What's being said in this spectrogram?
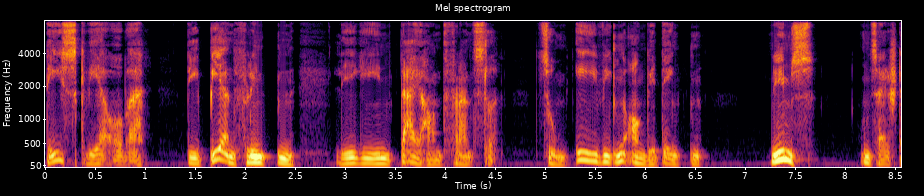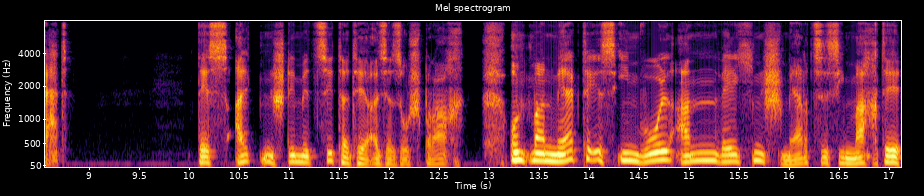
Das Gewehr aber, die Bärenflinten, lege in dei Hand, Franzl, zum ewigen Angedenken. Nimm's und sei statt. Des alten Stimme zitterte, als er so sprach und man merkte es ihm wohl an, welchen Schmerz es ihm machte,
